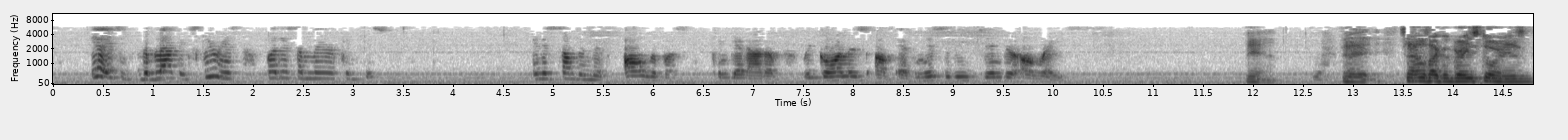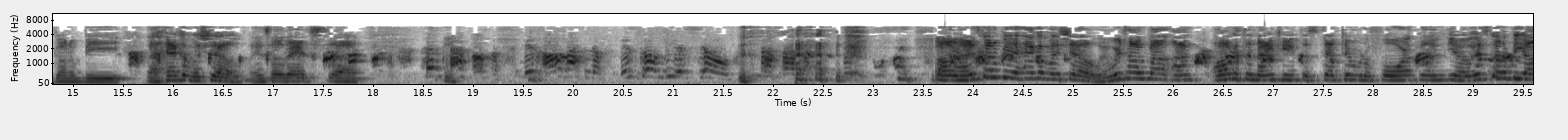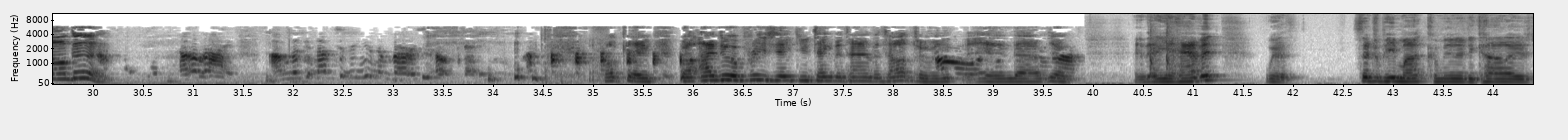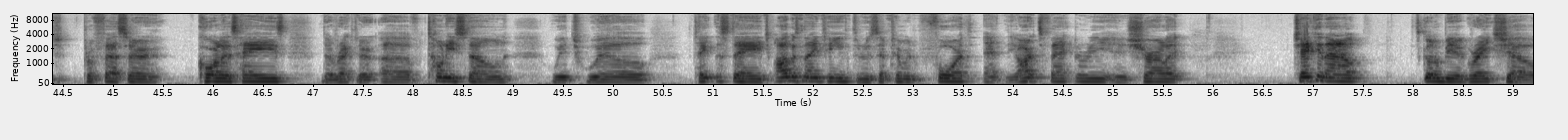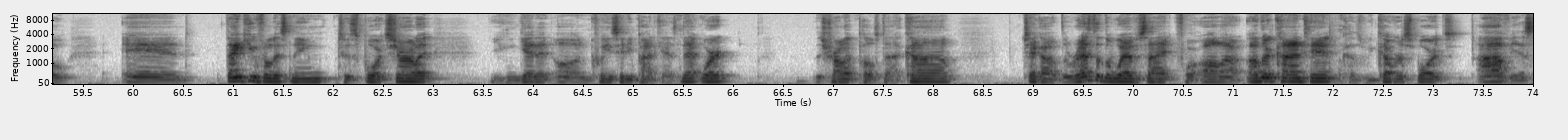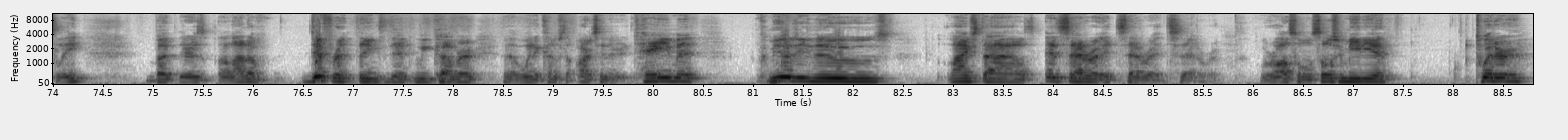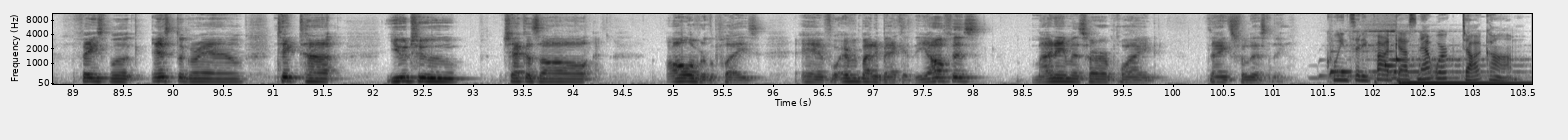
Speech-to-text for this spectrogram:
yeah it's the black experience, but it's American history, and it's something that all of us can get out of, regardless of ethnicity, gender, or race. Yeah. Uh, sounds like a great story. It's going to be a heck of a show, and so that's. Uh, it's all I know. It's going to be a show. all right, it's going to be a heck of a show, and we're talking about August the nineteenth to September the fourth, and you know it's going to be all good. All right. I'm looking up to the universe. Okay. okay. Well, I do appreciate you taking the time to talk to me, oh, and uh, you know, and there you have it with Central Piedmont Community College professor Corlis Hayes, director of Toni Stone, which will take the stage August 19th through September 4th at the Arts Factory in Charlotte. Check it out. It's going to be a great show. And thank you for listening to Sports Charlotte. You can get it on Queen City Podcast Network, thecharlottepost.com, Check out the rest of the website for all our other content because we cover sports, obviously, but there's a lot of different things that we cover uh, when it comes to arts and entertainment, community news, lifestyles, etc., etc., etc. We're also on social media Twitter, Facebook, Instagram, TikTok, YouTube. Check us all all over the place. And for everybody back at the office, my name is Herb White. Thanks for listening. QueenCityPodcastNetwork.com.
